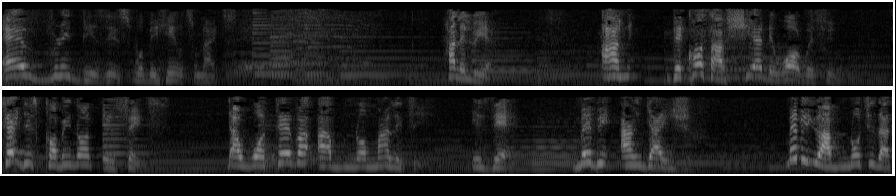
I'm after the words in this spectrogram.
Every disease will be healed tonight. Hallelujah. And because I've shared the word with you, take this communion in faith that whatever abnormality is there, maybe anger issue, maybe you have noticed that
